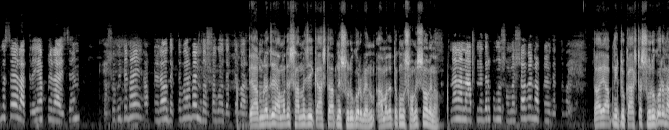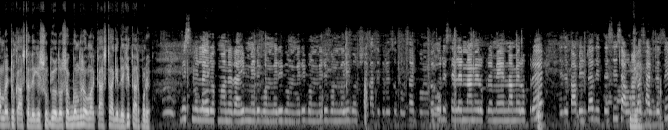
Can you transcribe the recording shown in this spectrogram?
গেছে, রাত্রেই আপনি আইছেন অসুবিধা নাই আপনারাও দেখতে পারবেন দর্শকও দেখতে পারবেন। আমরা যে আমাদের সামনে যে কাজটা আপনি শুরু করবেন আমাদের তো কোনো সমস্যা হবে না? না না না আপনাদের কোনো সমস্যা হবে না আপনারা দেখতে পারবেন। তাহলে আপনি একটু কাজটা শুরু করেন আমরা একটু কাজটা দেখি। সুপ্রিয় দর্শক বন্ধুরা ওনার কাজটা আগে দেখি তারপরে। বিসমিল্লাহ রহমানের রাহিম মেরি বোন মেরি বোন মেরি বোন মেরি বোন মেরি বোন শাখাতে করে চতুর সাইড বন্ধ করে ছেলের নামের উপরে মেয়ের নামের উপরে এই যে তাবিজটা দিতেছি চালনাটা ছাড়তেছি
